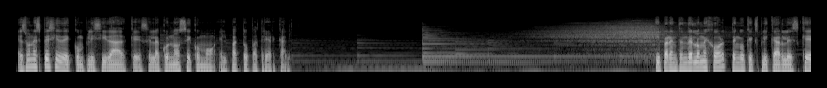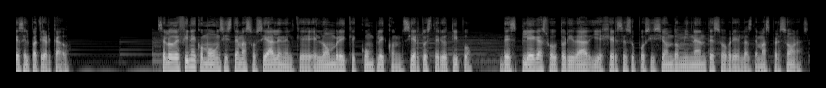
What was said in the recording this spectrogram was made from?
Es una especie de complicidad que se la conoce como el pacto patriarcal. Y para entenderlo mejor, tengo que explicarles qué es el patriarcado. Se lo define como un sistema social en el que el hombre que cumple con cierto estereotipo despliega su autoridad y ejerce su posición dominante sobre las demás personas.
